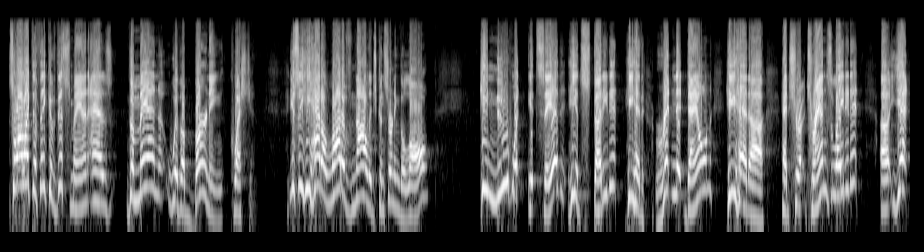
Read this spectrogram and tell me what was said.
So I like to think of this man as the man with a burning question. You see, he had a lot of knowledge concerning the law. He knew what it said. He had studied it. He had written it down. He had, uh, had tra- translated it. Uh, yet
